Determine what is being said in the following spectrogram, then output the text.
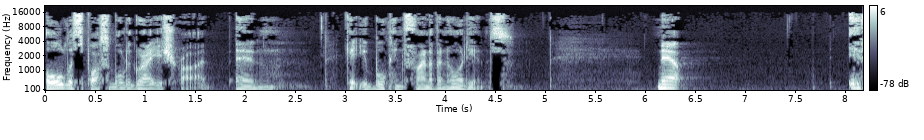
all that's possible to grow your tribe and get your book in front of an audience. Now, if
